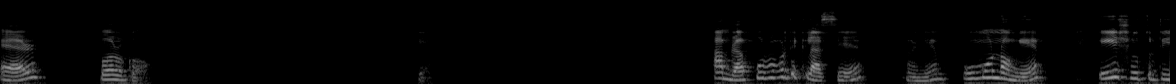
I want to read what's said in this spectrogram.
এর বর্গ। আমরা পূর্ববর্তী ক্লাসে মানে উমনঙ্গে এই সূত্রটি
